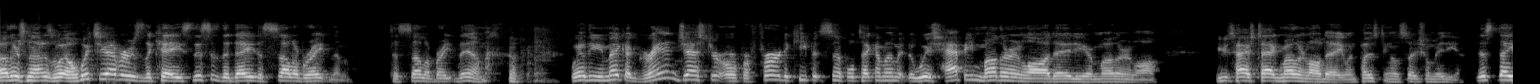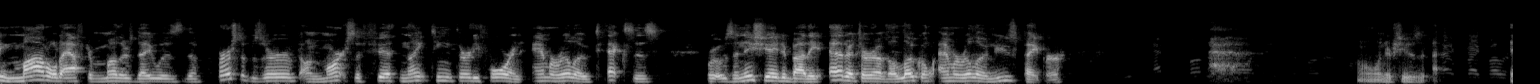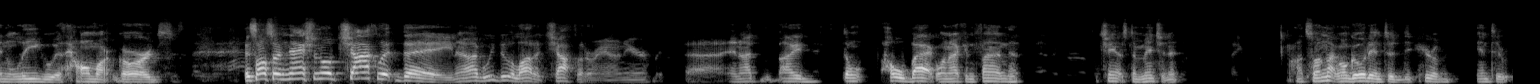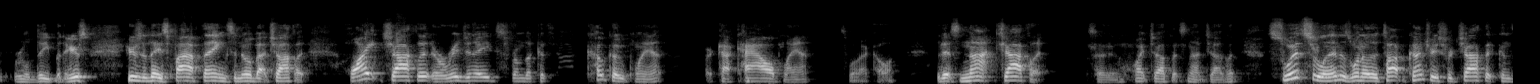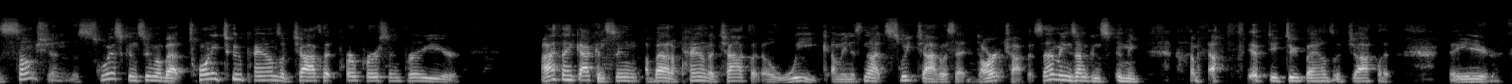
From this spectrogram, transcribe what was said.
Others not as well. Whichever is the case, this is the day to celebrate them, to celebrate them. Whether you make a grand gesture or prefer to keep it simple, take a moment to wish Happy Mother-in-Law Day to your mother-in-law. Use hashtag Mother-in-Law Day when posting on social media. This day, modeled after Mother's Day, was the first observed on March the 5th, 1934 in Amarillo, Texas, where it was initiated by the editor of the local Amarillo newspaper. I wonder if she was in league with Hallmark guards. It's also National Chocolate Day. Now we do a lot of chocolate around here, but uh, and I I don't hold back when I can find a chance to mention it. So I'm not going to go into here into real deep, but here's here's today's five things to know about chocolate. White chocolate originates from the cocoa plant or cacao plant. That's what I call it. But it's not chocolate. So white chocolate's not chocolate. Switzerland is one of the top countries for chocolate consumption. The Swiss consume about 22 pounds of chocolate per person per year. I think I consume about a pound of chocolate a week. I mean, it's not sweet chocolate, it's that dark chocolate. So that means I'm consuming about 52 pounds of chocolate a year.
